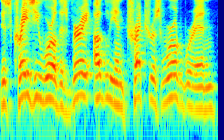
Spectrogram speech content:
this crazy world, this very ugly and treacherous world we're in,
